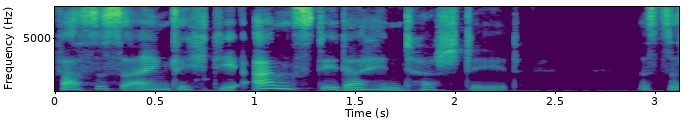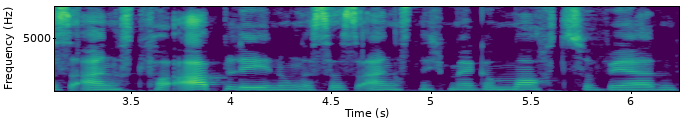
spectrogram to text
was ist eigentlich die Angst, die dahinter steht? Ist das Angst vor Ablehnung? Ist das Angst, nicht mehr gemocht zu werden?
